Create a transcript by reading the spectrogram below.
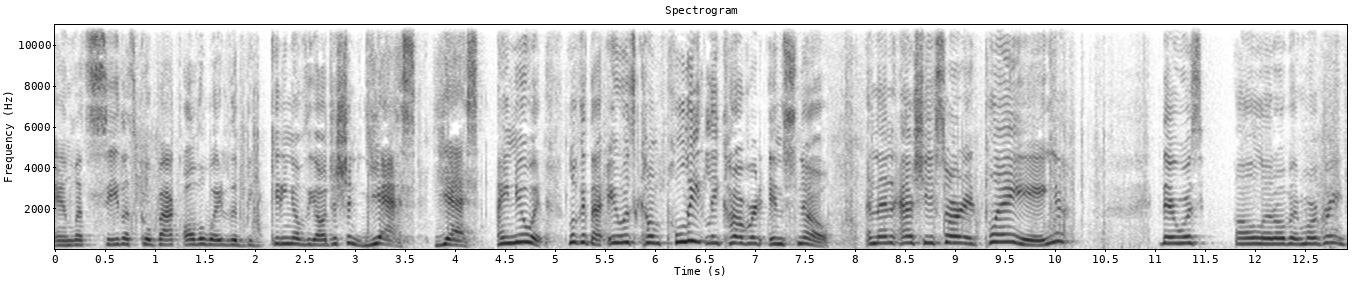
and let's see let's go back all the way to the beginning of the audition. Yes yes i knew it. Look at that it was completely covered in snow. And then as she started playing there was a little bit more green.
